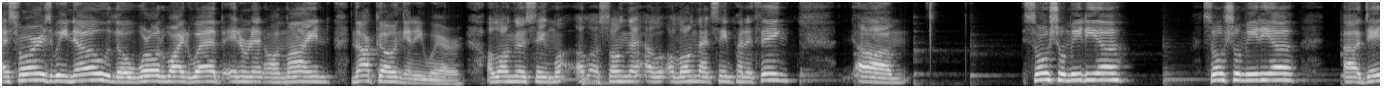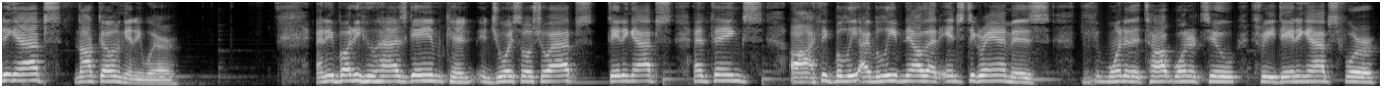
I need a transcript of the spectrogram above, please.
as far as we know, the World Wide Web, Internet Online, not going anywhere. Along those same, along that, along that same kind of thing, um, social media, social media, uh, dating apps, not going anywhere. Anybody who has game can enjoy social apps, dating apps, and things. Uh, I think believe I believe now that Instagram is one of the top one or two, three dating apps for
